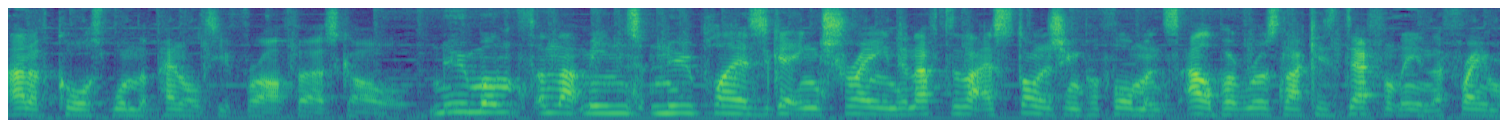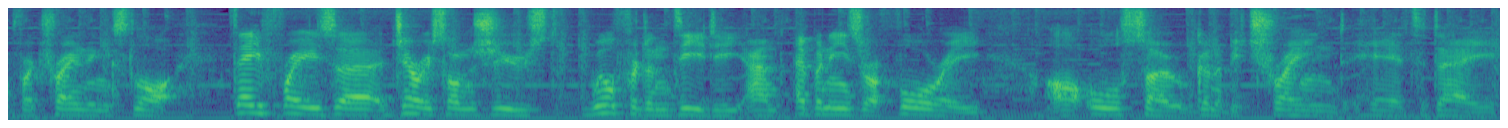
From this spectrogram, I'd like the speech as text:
and of course won the penalty for our first goal. New month, and that means new players are getting trained, and after that astonishing performance, Albert Rusnak is definitely in the frame for a training slot. Dave Fraser, Jerry St. Juste, Wilfred Ndidi, and Ebenezer Ofori are also going to be trained here today.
